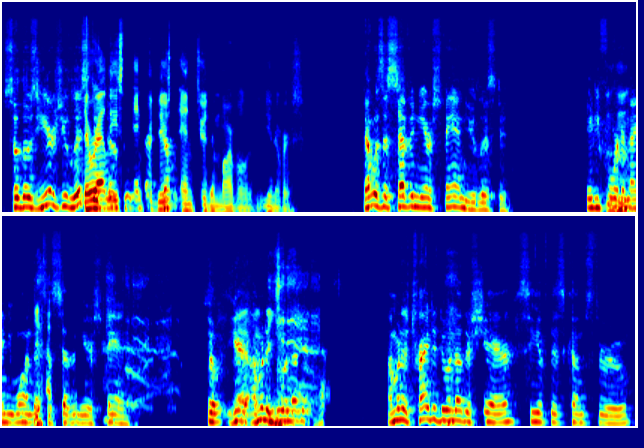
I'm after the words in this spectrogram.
so those years you listed. They were at those- least introduced That, into the Marvel universe. that was a seven-year span you listed. 84 to Mhm. 91. That's Yeah. a seven-year span. So here, I'm gonna do another. I'm gonna try to do another share. See if this comes through.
